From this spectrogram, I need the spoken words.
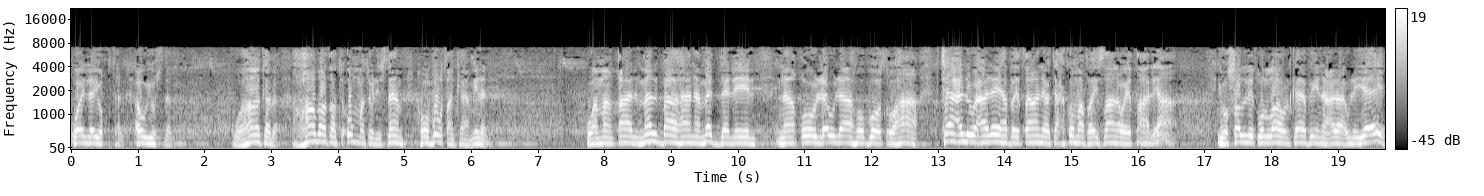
وإلا يقتل أو يسلب. وهكذا هبطت أمة الإسلام هبوطا كاملا. ومن قال ما البرهان ما الدليل؟ نقول لولا هبوطها تعلو عليها بريطانيا وتحكمها فرنسا وإيطاليا يسلط الله الكافرين على أوليائه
